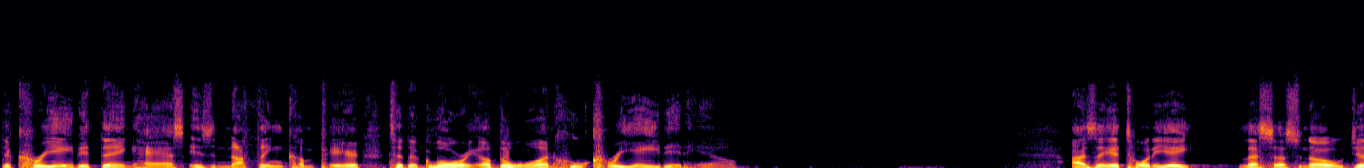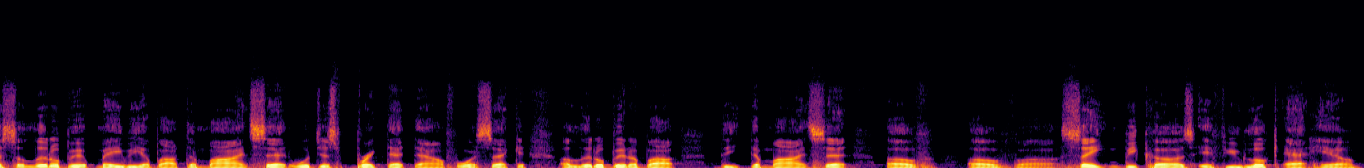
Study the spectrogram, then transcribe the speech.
the created thing has is nothing compared to the glory of the one who created him. Isaiah 28 lets us know just a little bit maybe about the mindset. We'll just break that down for a second. A little bit about the, the mindset of, of uh, Satan, because if you look at him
